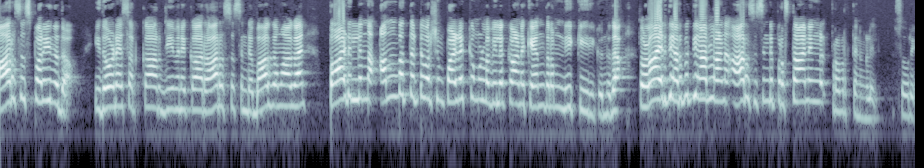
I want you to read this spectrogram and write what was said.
ആർ പറയുന്നത്. ഇതോടെ സർക്കാർ ജീവനക്കാർ ആർ ഭാഗമാകാൻ പാടില്ലെന്ന അമ്പത്തെട്ട് വർഷം പഴക്കമുള്ള വിലക്കാണ് കേന്ദ്രം നീക്കിയിരിക്കുന്നത്. തൊള്ളായിരത്തി അറുപത്തി ആറിലാണ് ആർ എസ് എസിന്റെ പ്രസ്ഥാനങ്ങൾ പ്രവർത്തനങ്ങളിൽ. സോറി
